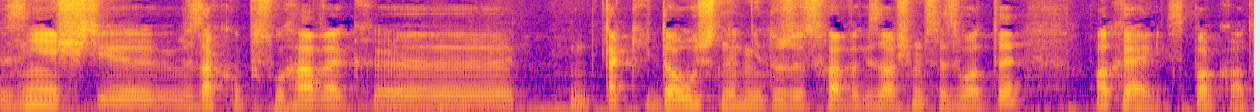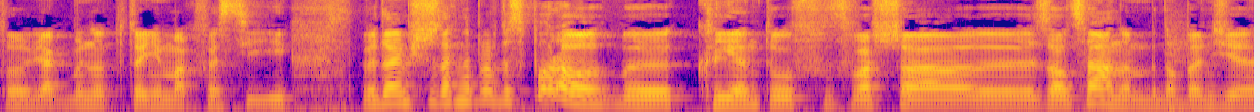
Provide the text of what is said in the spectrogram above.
znieść e, zakup słuchawek e, takich dousznych, niedużych sławek za 800 zł, okej, okay, spoko, to jakby no tutaj nie ma kwestii. I wydaje mi się, że tak naprawdę sporo y, klientów, zwłaszcza za oceanem, no będzie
